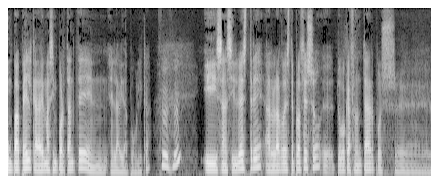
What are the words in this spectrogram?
un papel cada vez más importante en, en la vida pública. Y San Silvestre, a lo largo de este proceso, eh, tuvo que afrontar pues, eh,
